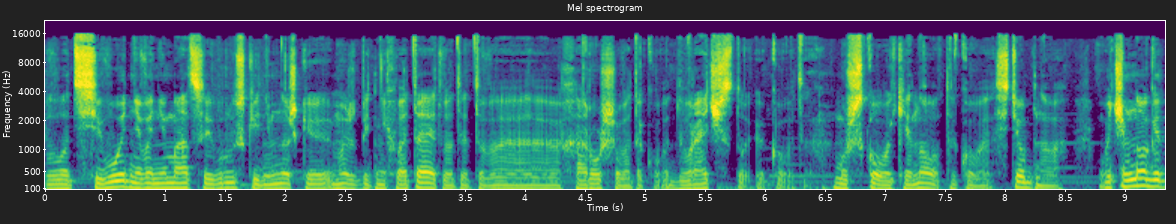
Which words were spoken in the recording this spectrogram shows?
вот сегодня в анимации в русской немножко, может быть, не хватает вот этого хорошего такого дурачества какого-то, мужского кино, такого стебного. Очень много,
